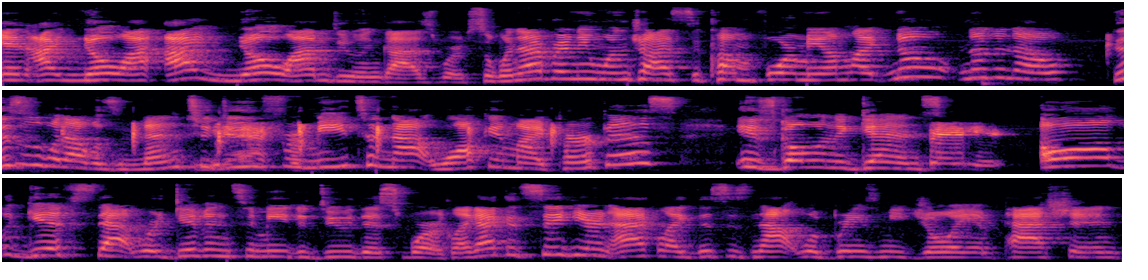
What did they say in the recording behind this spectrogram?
and I know I, I know I'm doing God's work. So whenever anyone tries to come for me, I'm like, no, no, no, no. This is what I was meant to do. For me to not walk in my purpose is going against all the gifts that were given to me to do this work. Like I could sit here and act like this is not what brings me joy and passion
